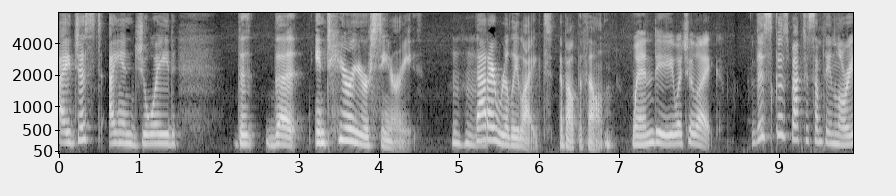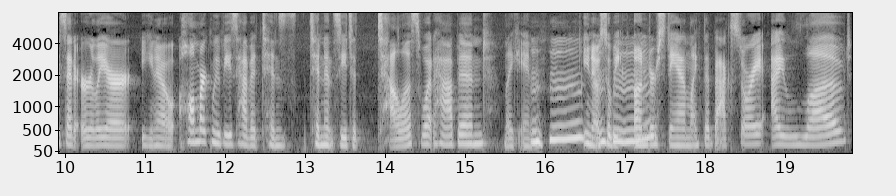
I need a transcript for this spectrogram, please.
I just I enjoyed the the interior scenery. Mm-hmm. That I really liked about the film. Wendy, what you like? this goes back to something Lori said earlier. You know, Hallmark movies have a ten- tendency to tell us what happened, like in, mm-hmm, you know, so we mm-hmm. understand like the backstory. I loved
